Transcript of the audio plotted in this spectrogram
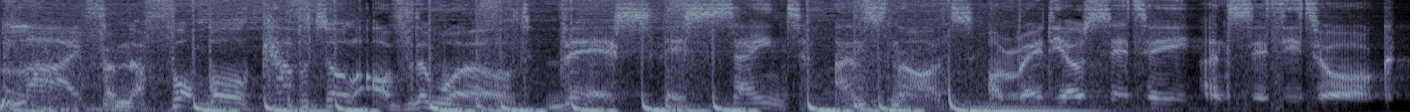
Live from the football capital of the world, this is Saint and Snods on Radio City and City Talk.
